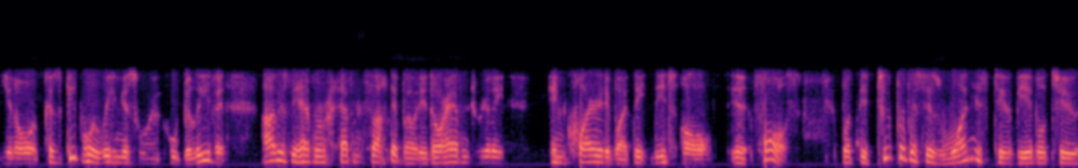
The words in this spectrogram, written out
you know, because people who are reading this who, who believe it obviously haven't haven't thought about it or haven't really inquired about it. It's all uh, false. But the two purposes: one is to be able to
